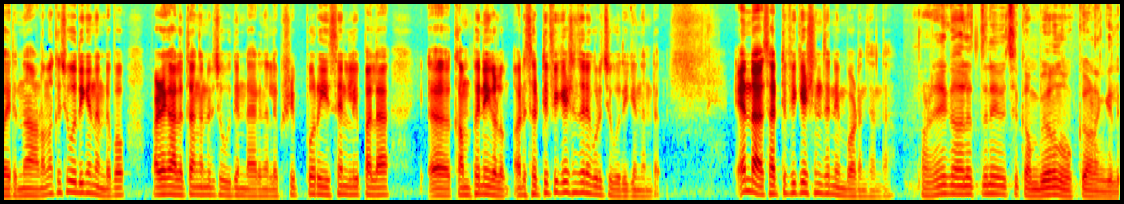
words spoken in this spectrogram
വരുന്നതാണോ എന്നൊക്കെ ചോദിക്കുന്നുണ്ട്. ഇപ്പോൾ പഴയ കാലത്ത് അങ്ങനെ ഒരു ചോദ്യം ഉണ്ടായിരുന്നില്ല. പക്ഷേ ഇപ്പോൾ റീസെന്റ്ലി പല കമ്പനികളും അവർ സർട്ടിഫിക്കേഷൻസിനെ കുറിച്ച് ചോദിക്കുന്നുണ്ട്. എന്താ സർട്ടിഫിക്കേഷൻസിന്റെ ഇമ്പോർട്ടൻസ് എന്താ? പഴയ കാലത്തിനെ വെച്ച് കമ്പയർ നോക്കുകയാണെങ്കിൽ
